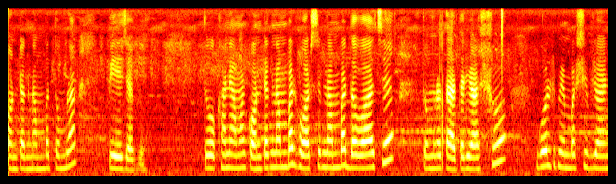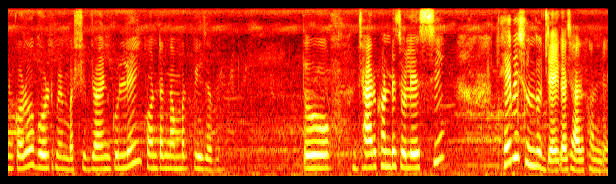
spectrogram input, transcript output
কন্ট্যাক্ট নাম্বার তোমরা পেয়ে যাবে। তো ওখানে আমার কন্ট্যাক্ট নাম্বার হোয়াটসঅ্যাপ নাম্বার দেওয়া আছে। তোমরা তাড়াতাড়ি আসো। গোল্ড মেম্বারশিপ জয়েন করো। গোল্ড মেম্বারশিপ জয়েন করলেই কন্ট্যাক্ট নাম্বার পেয়ে যাবে। তো ঝাড়খণ্ডে চলে এসেছি। হেভি সুন্দর জায়গা ঝাড়খণ্ডে।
